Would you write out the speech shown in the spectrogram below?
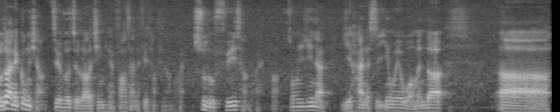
不断的共享，最后走到了今天，发展的非常非常快，速度非常快啊！中医呢，遗憾的是因为我们的啊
